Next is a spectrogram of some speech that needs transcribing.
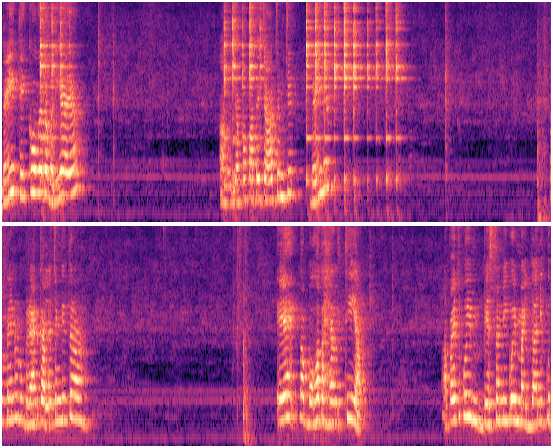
ਦਹੀਂ ਥਿੱਕ ਹੋਵੇ ਤਾਂ ਵਧੀਆ ਆ। ਆ ਲਓ ਜੀ, ਆਪਾਂ ਪਾਤੇ 4 ਚਮਚੇ ਦਹੀਂ ਦੇ। ਮੈਨੂੰ ਨੂੰ ਗ੍ਰਾਈਂਡ ਕਰ ਲਿਆ ਚੰਗੀ ਤਰ੍ਹਾਂ। ਇਹ ਤਾਂ ਬਹੁਤ ਹੈਲਥੀ ਆ। ਆਪਾਂ ਇਹ ਚ ਕੋਈ ਬੇਸਨ ਨਹੀਂ, ਕੋਈ ਮੈਦਾ ਨਹੀਂ ਕੁਝ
